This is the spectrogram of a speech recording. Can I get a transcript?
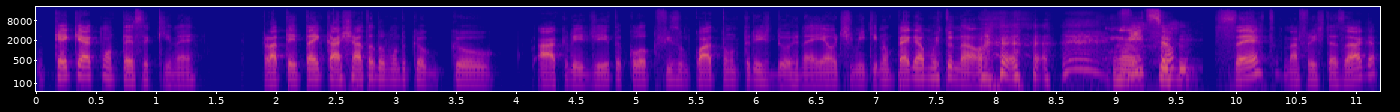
o que é que acontece aqui, né? Para tentar encaixar todo mundo que eu, que eu acredito, eu coloco, fiz um 4-1-3-2, né? E é um time que não pega muito, não. Witzel, certo? Na frente da zaga.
